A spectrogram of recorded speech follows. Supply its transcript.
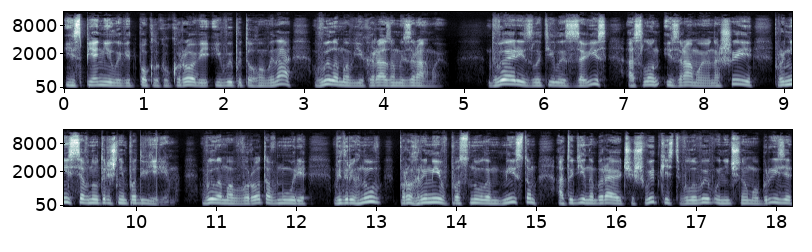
і, сп'яніли від поклику крові і випитого вина, виламав їх разом із рамою. Двері злетіли з завіс, а слон із рамою на шиї пронісся внутрішнім подвір'ям, виламав ворота в мурі, відригнув, прогримів поснулим містом, а тоді, набираючи швидкість, вловив у нічному бризі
